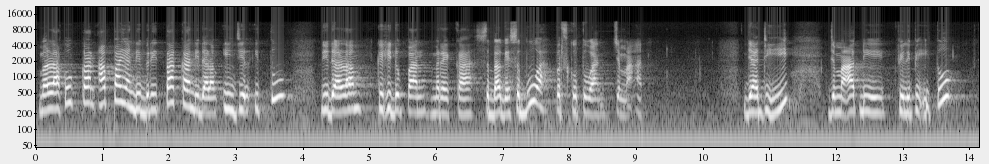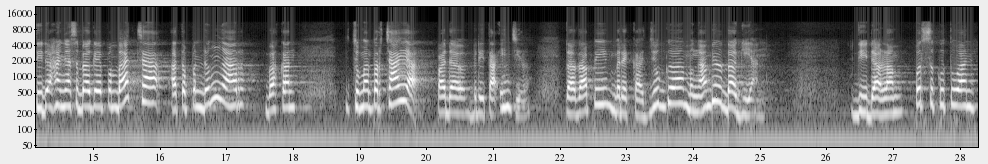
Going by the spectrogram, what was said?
melakukan apa yang diberitakan di dalam Injil itu di dalam kehidupan mereka sebagai sebuah persekutuan jemaat. Jadi, jemaat di Filipi itu tidak hanya sebagai pembaca atau pendengar, bahkan cuma percaya pada berita Injil, tetapi mereka juga mengambil bagian di dalam persekutuan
